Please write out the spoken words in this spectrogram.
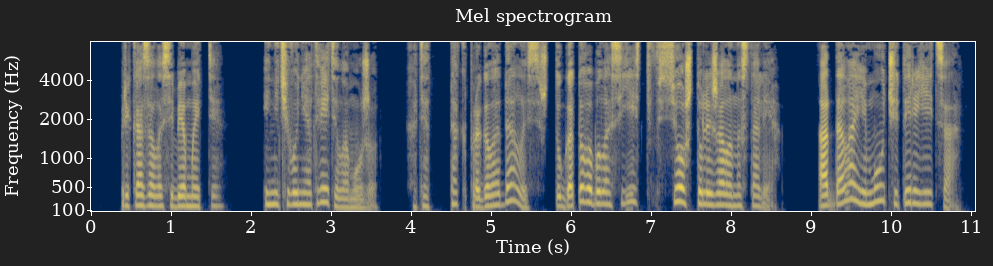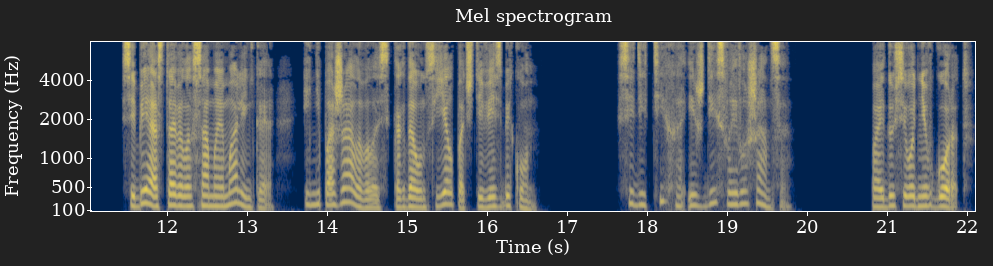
— приказала себе Мэтти, и ничего не ответила мужу, хотя так проголодалась, что готова была съесть все, что лежало на столе. Отдала ему четыре яйца. Себе оставила самое маленькое и не пожаловалась, когда он съел почти весь бекон. «Сиди тихо и жди своего шанса». «Пойду сегодня в город»,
